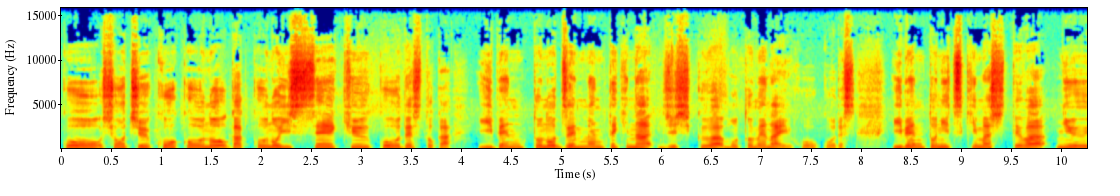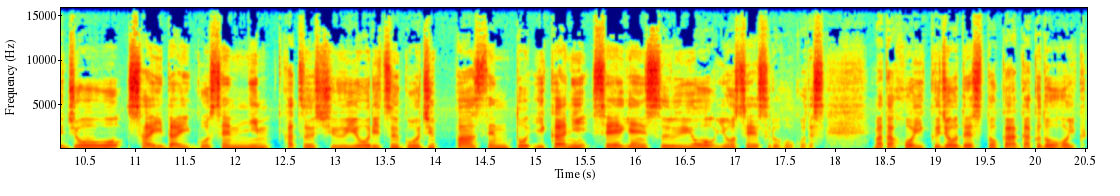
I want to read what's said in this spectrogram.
校小中高校の学校の一斉休校ですとかイベントの全面的な自粛は求めない方向です。イベントにつきましては入場を最大5000人かつ収容率50%以下に制限するよう要請する方向です。また保育所ですとか学童保育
